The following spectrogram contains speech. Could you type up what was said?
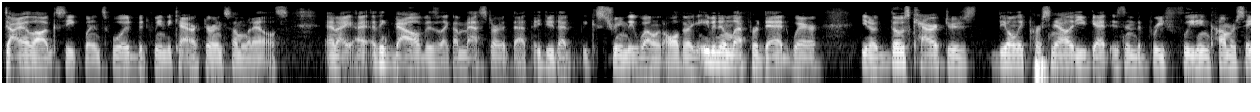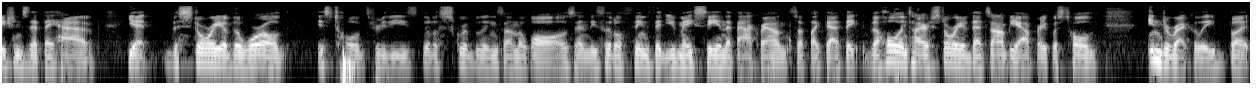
dialogue sequence would between the character and someone else. And I, I think Valve is like a master at that. They do that extremely well in all their even in Left 4 Dead, where you know those characters, the only personality you get is in the brief, fleeting conversations that they have. Yet the story of the world is told through these little scribblings on the walls and these little things that you may see in the background, stuff like that. They, the whole entire story of that zombie outbreak was told indirectly, but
